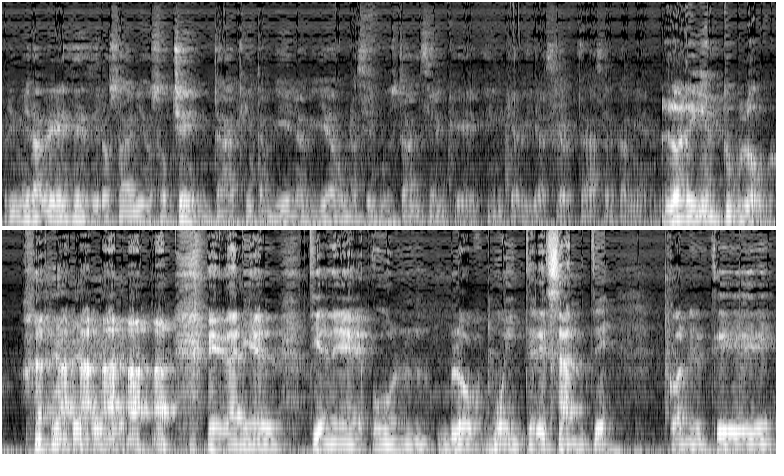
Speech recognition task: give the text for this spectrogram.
Primera vez desde los años 80 que también había una circunstancia en que, en que había cierto acercamiento. Lo leí en tu blog. Eh, Daniel tiene un blog muy interesante con el que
